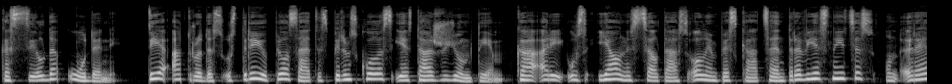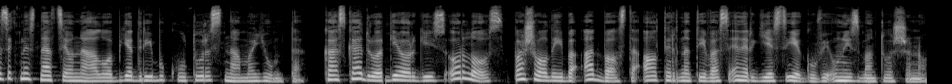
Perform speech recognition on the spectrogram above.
kas silda ūdeni. Tie atrodas uz triju pilsētas pirmskolas iestāžu jumtiem, kā arī uz jaunas celtās Olimpiskā centra viesnīcas un Rezeknes Nacionālo biedrību kultūras nama jumta. Kā skaidro Georgijs Orlovs, pašvaldība atbalsta alternatīvās enerģijas ieguvi un izmantošanu.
